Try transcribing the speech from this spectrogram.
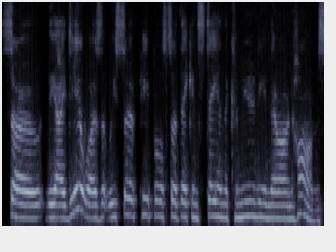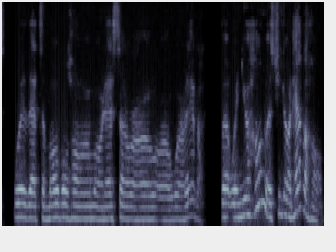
So the idea was that we serve people so they can stay in the community in their own homes, whether that's a mobile home or an SRO or wherever. But when you're homeless, you don't have a home.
